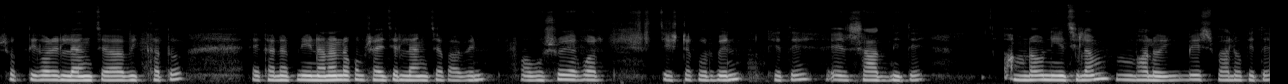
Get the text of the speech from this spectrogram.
শক্তিগড়ের ল্যাংচা বিখ্যাত এখানে আপনি নানান রকম সাইজের ল্যাংচা পাবেন। অবশ্যই একবার চেষ্টা করবেন খেতে এর স্বাদ নিতে। আমরাও নিয়েছিলাম ভালোই বেশ ভালো খেতে।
